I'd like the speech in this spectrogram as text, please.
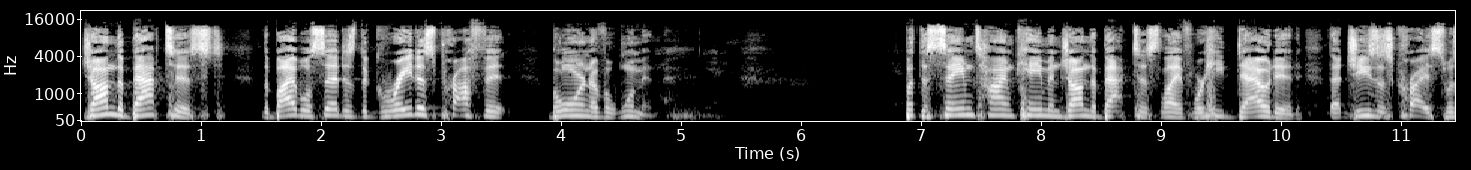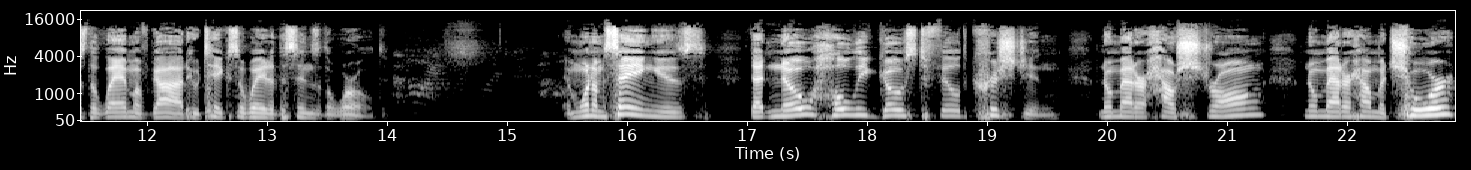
John the Baptist, the Bible said, is the greatest prophet born of a woman. But the same time came in John the Baptist's life where he doubted that Jesus Christ was the Lamb of God who takes away to the sins of the world. And what I'm saying is, that no Holy Ghost filled Christian, no matter how strong, no matter how mature,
